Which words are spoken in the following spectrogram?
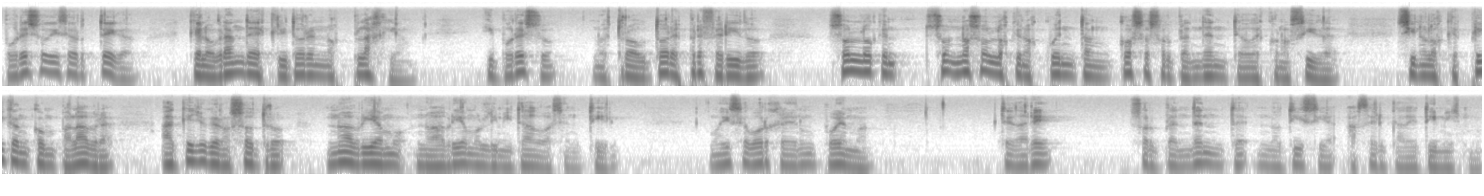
Por eso dice Ortega que los grandes escritores nos plagian y por eso nuestros autores preferidos, no son los que nos cuentan cosas sorprendentes o desconocidas, sino los que explican con palabras aquello que nosotros no habríamos, nos habríamos limitado a sentir. Como dice Borges en un poema, te daré sorprendente noticia acerca de ti mismo.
